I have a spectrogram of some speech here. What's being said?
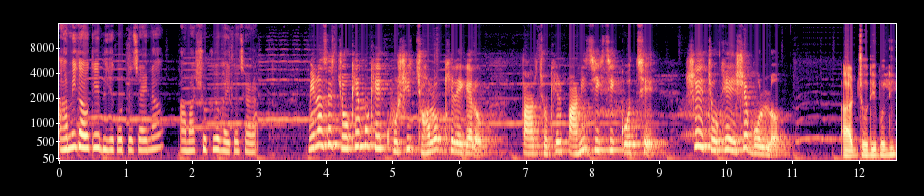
আমি কাউকে বিয়ে করতে চাই না। আমার সুপ্রিয় ভাইকে ছাড়া। মিনাসের চোখে মুখে খুশির ঝলক খেলে গেল। তার চোখের পানি চিকচিক করছে। সে চোখে এসে বলল আর যদি বলি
